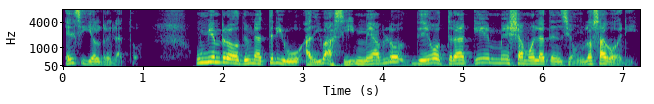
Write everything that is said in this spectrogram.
Él siguió el relato. Un miembro de una tribu, Adivasi, me habló de otra que me llamó la atención, los Agori.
